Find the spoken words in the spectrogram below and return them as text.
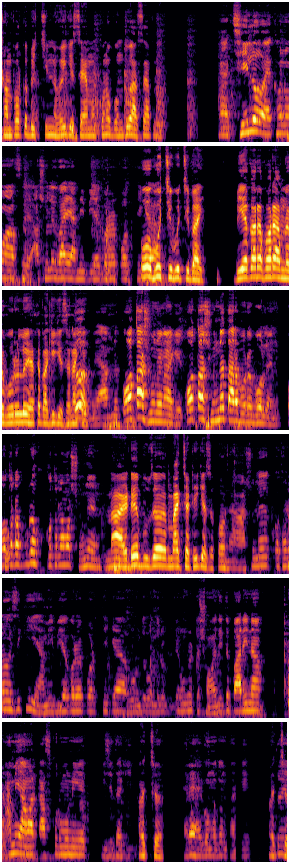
সম্পর্ক বিচ্ছিন্ন হয়ে গেছে এমন কোনো বন্ধু আছে আপনার? হ্যাঁ ছিল এখনও আছে। আসলে ভাই আমি বিয়ে করার পর থেকে ও বুঝছি বুঝছি ভাই। বিয়ে করার পরে আপনার বড় লই হাতে বাকি গেছে নাকি? আপনি কথা শুনেন আগে কথা শুনে তারপরে বলেন। কথাটা পুরো কথাটা আমার শুনেন। না এটা বুঝে আচ্ছা ঠিক আছে কোন। না আসলে কথাটা হয়েছে কি আমি বিয়ে করার পর থেকে বন্ধু বান্ধব তেমন একটা সময় দিতে পারি না। আমি আমার কাজকর্ম নিয়ে বিজি থাকি। আচ্ছা। হেরা হ্যাগো মতন থাকে। আচ্ছা।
